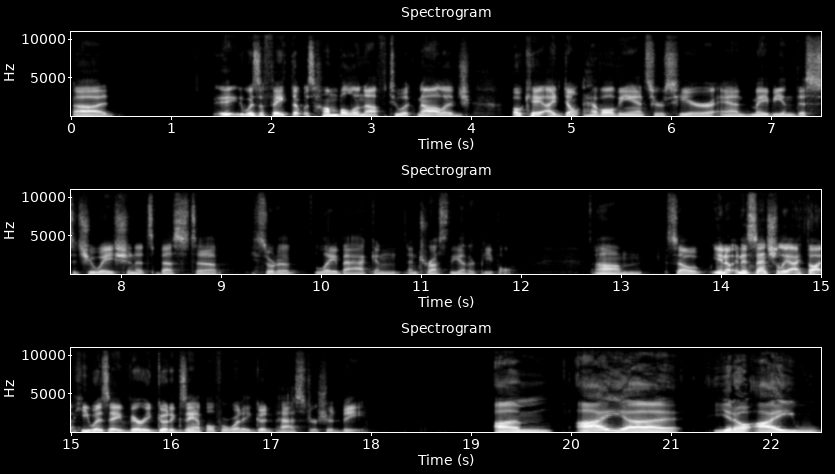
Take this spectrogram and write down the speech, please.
uh, it was a faith that was humble enough to acknowledge okay i don't have all the answers here and maybe in this situation it's best to sort of lay back and, and trust the other people um, so you know and essentially i thought he was a very good example for what a good pastor should be Um, I, uh, you know, I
